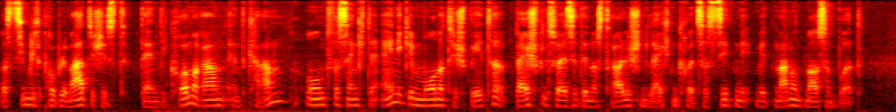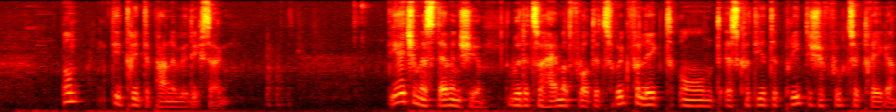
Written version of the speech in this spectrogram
was ziemlich problematisch ist, denn die Cormoran entkam und versenkte einige Monate später beispielsweise den australischen Leichtenkreuzer Sydney mit Mann und Maus an Bord. Und die dritte Panne würde ich sagen. Die HMS Devonshire wurde zur Heimatflotte zurückverlegt und eskortierte britische Flugzeugträger,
